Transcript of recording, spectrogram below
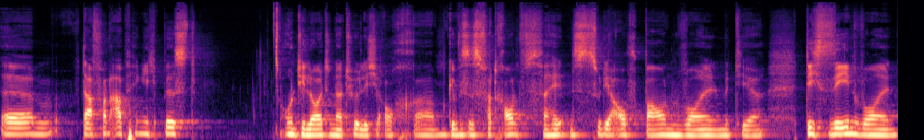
ähm, davon abhängig bist und die Leute natürlich auch ein ähm, gewisses Vertrauensverhältnis zu dir aufbauen wollen, mit dir dich sehen wollen.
